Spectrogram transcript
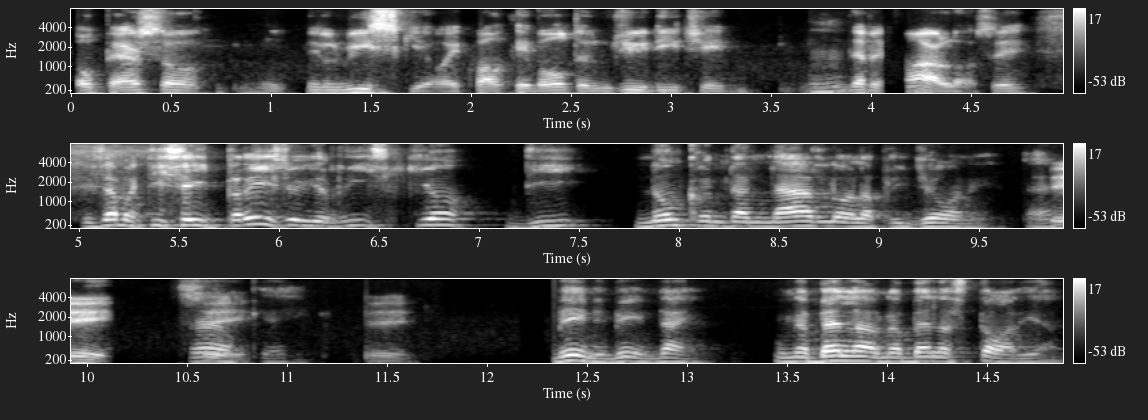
ho perso il rischio e qualche volta un giudice mm. deve farlo, sì. Diciamo, ti sei preso il rischio di non condannarlo alla prigione. Eh? Sì, sì, ah, okay. sì. Bene, bene, dai una bella, una bella storia.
